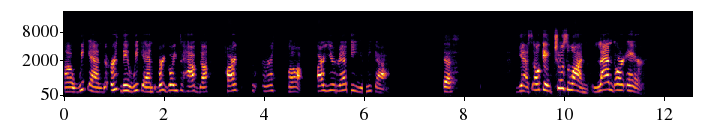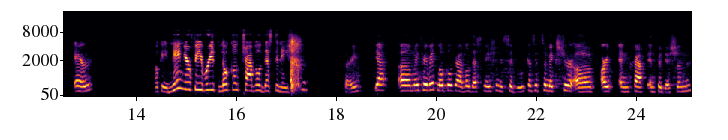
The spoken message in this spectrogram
uh, weekend, the Earth Day weekend, we're going to have the Heart to Earth Talk. Are you ready, Mika? Yes. Yes. Okay. Choose one: land or air. Air. Okay. Name your favorite local travel destination. Sorry. Yeah. Uh, my favorite local travel destination is Cebu because it's a mixture of art and craft and tradition.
